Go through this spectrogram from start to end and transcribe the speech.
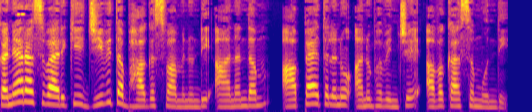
కన్యారాశివారికి జీవిత భాగస్వామి నుండి ఆనందం ఆప్యాయతలను అనుభవించే అవకాశం ఉంది.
